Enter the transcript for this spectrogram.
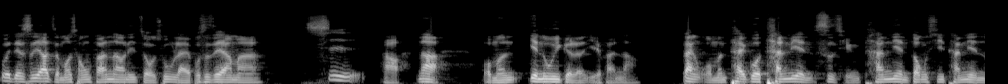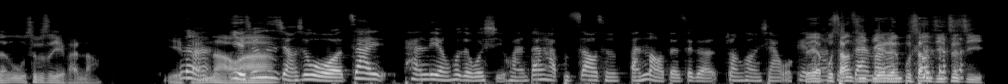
为的是要怎么从烦恼里走出来，不是这样吗？是。好，那我们厌恶一个人也烦恼，但我们太过贪恋事情、贪恋东西、贪恋人物，是不是也烦恼？也烦恼，也就是讲说我在贪恋或者我喜欢，但还不造成烦恼的这个状况下，我可以对呀，不伤及别人，不伤及自己，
